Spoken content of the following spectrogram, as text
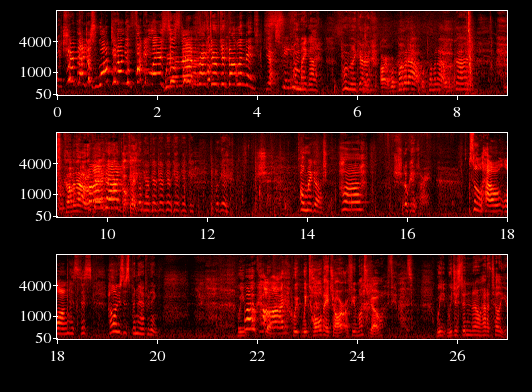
think, Chip! I just walked in on your fucking We land were assistant! not- Director of development. Yes. Oh my god. Oh my god. All right, we're coming out. We're coming out. Oh god. We're coming out. Oh Okay. god. Okay. Okay, okay, okay, okay, okay, okay, okay. Okay. Shit. Oh my gosh. Uh, Shit. Okay. Sorry. so how long has this how long has this been happening? We, Oh, God. Look, we, we told HR a few months ago. A few months. We, we just didn't know how to tell you.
